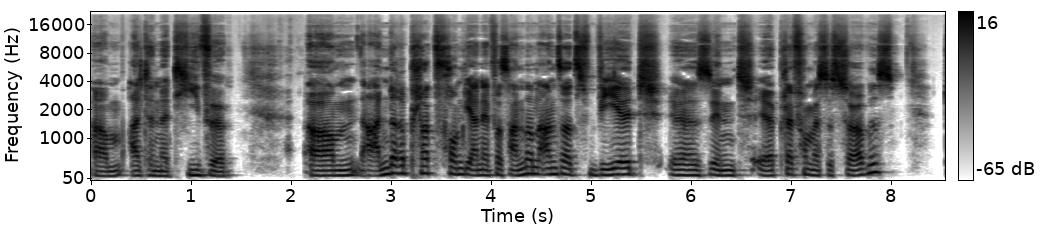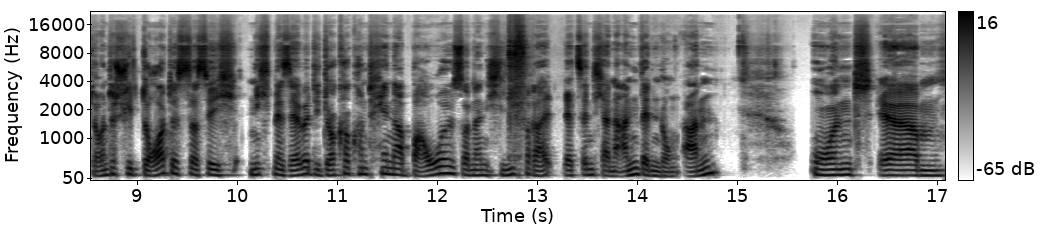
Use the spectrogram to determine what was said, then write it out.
ähm, Alternative. Ähm, eine andere Plattform, die einen etwas anderen Ansatz wählt, äh, sind äh, Platform as a Service. Der Unterschied dort ist, dass ich nicht mehr selber die Docker-Container baue, sondern ich liefere letztendlich eine Anwendung an. Und ähm,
